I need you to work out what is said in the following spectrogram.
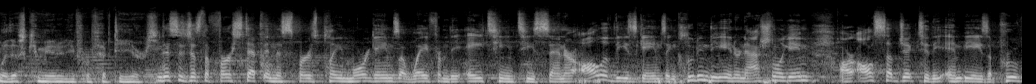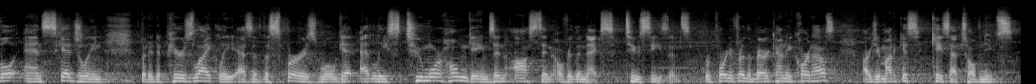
with this community for 50 years. This is just the first step in the Spurs playing more games away from the AT&T Center. All of these games, including the international game, are all subject to the NBA's approval and scheduling, but it appears likely as if the Spurs will get at least two more home games in Austin over the next two seasons. Reporting from the Bexar County Courthouse, RJ Marquez, KSAT 12 News.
